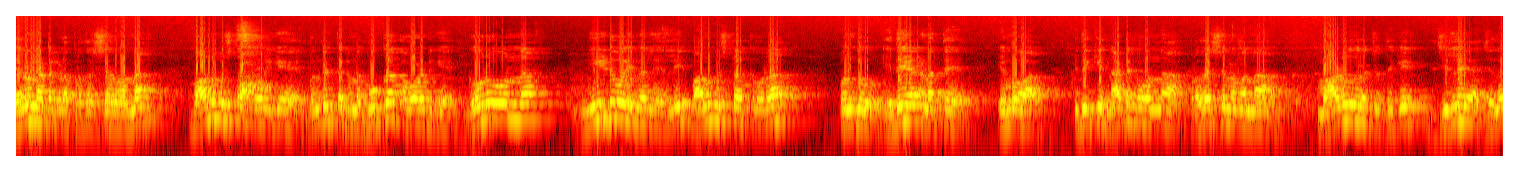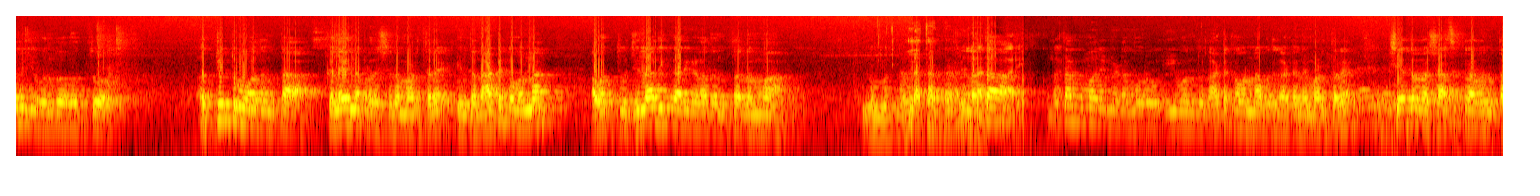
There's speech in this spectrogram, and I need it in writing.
ಎರಡು ನಾಟಕಗಳ ಪ್ರದರ್ಶನವನ್ನ ಭಾನು ಮುಷ್ತಾಕ್ ಅವರಿಗೆ ಬಂದಿರತಕ್ಕಂಥ ಬುಕರ್ ಅವಾರ್ಡ್ಗೆ ಗೌರವವನ್ನ ನೀಡುವ ಹಿನ್ನೆಲೆಯಲ್ಲಿ ಬಾನು ಮುಷ್ತಾಕ್ ಅವರ ಒಂದು ಎದೆಯ ಅಣತೆ ಎಂಬ ಇದಕ್ಕೆ ನಾಟಕವನ್ನು ಪ್ರದರ್ಶನವನ್ನು ಮಾಡುವುದರ ಜೊತೆಗೆ ಜಿಲ್ಲೆಯ ಜನರಿಗೆ ಒಂದು ಅವತ್ತು ಅತ್ಯುತ್ತಮವಾದಂಥ ಕಲೆಯನ್ನು ಪ್ರದರ್ಶನ ಮಾಡ್ತಾರೆ ಇಂಥ ನಾಟಕವನ್ನು ಅವತ್ತು ಜಿಲ್ಲಾಧಿಕಾರಿಗಳಾದಂಥ ನಮ್ಮ ನಮ್ಮ ಲತಾ. ಲತಾ ಲತಾ ಕುಮಾರಿ ಮೇಡಮ್ ಅವರು ಈ ಒಂದು ನಾಟಕವನ್ನು ಉದ್ಘಾಟನೆ ಮಾಡ್ತಾರೆ ಕ್ಷೇತ್ರದ ಶಾಸಕರಾದಂಥ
